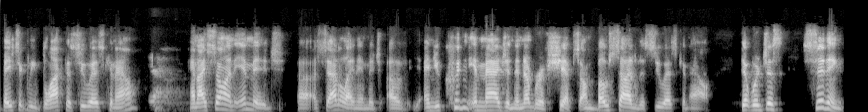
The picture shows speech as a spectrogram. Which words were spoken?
basically blocked the Suez Canal. Yeah. And I saw an image, uh, a satellite image of, and you couldn't imagine the number of ships on both sides of the Suez Canal that were just sitting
